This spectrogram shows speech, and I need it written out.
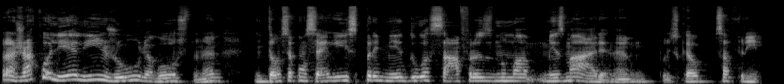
para já colher ali em julho, agosto, né? Então você consegue espremer duas safras numa mesma área, né? Por isso que é o safrinha.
